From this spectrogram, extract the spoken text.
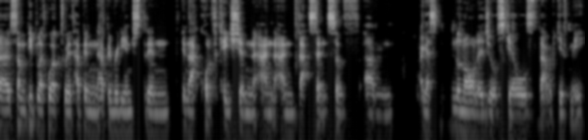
uh, some people I've worked with have been have been really interested in in that qualification and and that sense of um, I guess knowledge or skills that would give me.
